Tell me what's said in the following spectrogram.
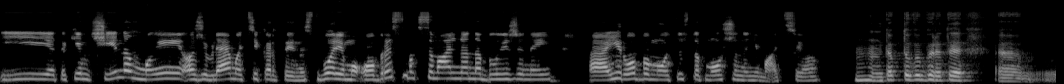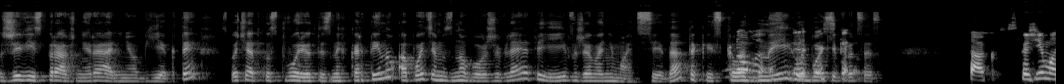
і таким чином ми оживляємо ці картини, створюємо образ максимально наближений і робимо цю стоп-моушен анімацію. Тобто ви берете е, живі, справжні, реальні об'єкти, спочатку створюєте з них картину, а потім знову оживляєте її вже в анімації, да? Такий складний, е, глибокий ска- процес. Так, скажімо,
